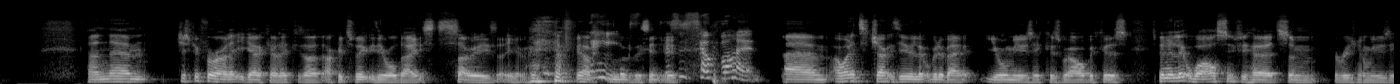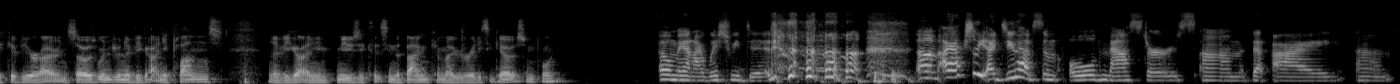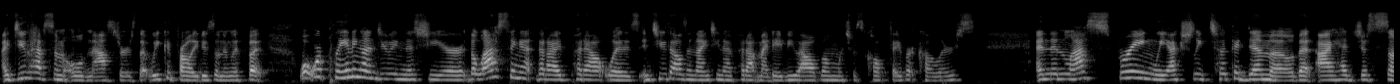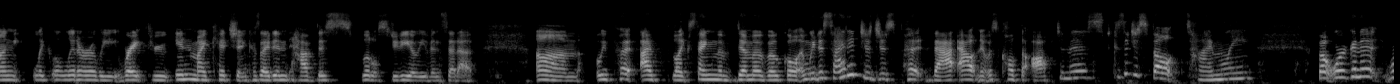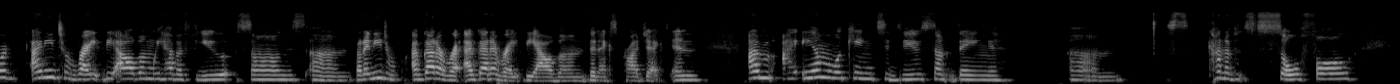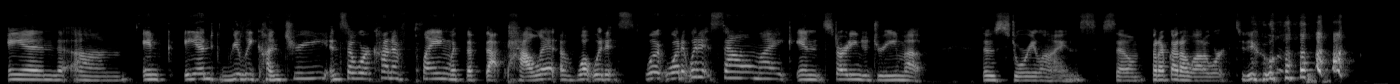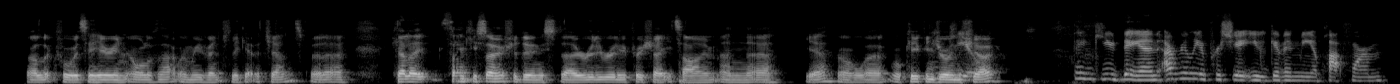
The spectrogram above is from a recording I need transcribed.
And um, just before I let you go, Kelleigh, because I, I, could speak with you all day, it's so easy. I love this interview. This is so fun. Um, I wanted to chat with you a little bit about your music as well, because it's been a little while since we heard some original music of your own. So I was wondering, have you got any plans, and have you got any music that's in the bank and maybe ready to go at some point? Oh man, I wish we did. um, I actually I do have some old masters um, that I um, I do have some old masters that we could probably do something with. But what we're planning on doing this year, the last thing that I put out was in 2019. I put out my debut album, which was called Favorite Colors. And then last spring, we actually took a demo that I had just sung like literally right through in my kitchen because I didn't have this little studio even set up um we put i like sang the demo vocal and we decided to just put that out and it was called the optimist because it just felt timely. But we're gonna we're i need to write the album. We have a few songs um but i need to i've got to write i've got to write the album the next project. And i'm i am looking to do something um kind of soulful and um and and really country and so we're kind of playing with the, that palette of what would it what what would it sound like and starting to dream up those storylines so but i've got a lot of work to do I look forward to hearing all of that when we eventually get the chance. But uh, Kelleigh, thank you so much for doing this today. Really, really appreciate your time, and uh, yeah, we'll uh, we'll keep enjoying the show. Thank you, Dan. I really appreciate you giving me a platform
